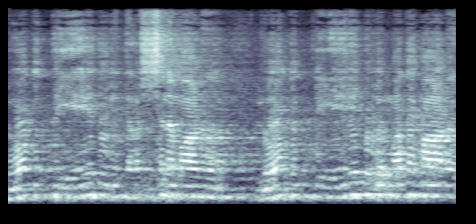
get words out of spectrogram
ലോകത്ത് ഏതൊരു ദർശനമാണ് ലോകത്ത് ഏതൊരു മതമാണ്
